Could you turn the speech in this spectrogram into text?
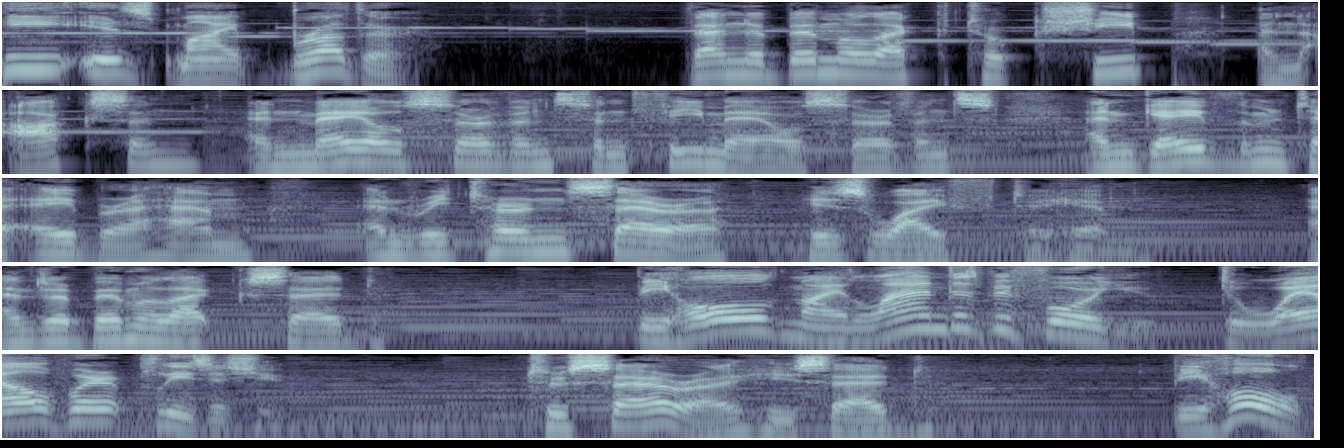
He is my brother. Then Abimelech took sheep and oxen and male servants and female servants and gave them to Abraham and returned Sarah his wife to him. And Abimelech said, Behold, my land is before you. Dwell where it pleases you. To Sarah he said, Behold,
